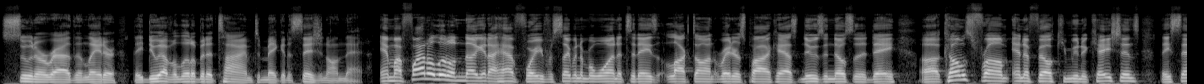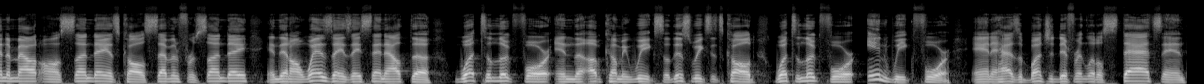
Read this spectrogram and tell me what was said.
sooner rather than later. They do have a little bit of time to make a decision on that. And my final little nugget I have for you for segment number one of today's Locked On Raiders podcast, news and notes of the day, uh, comes from NFL Communications. They send them out on Sunday. It's called Seven for Sunday. And then on Wednesdays, they send out the what to look for in the upcoming week. So this week's it's called What to Look For in Week Four. And it has a bunch of different little stats and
